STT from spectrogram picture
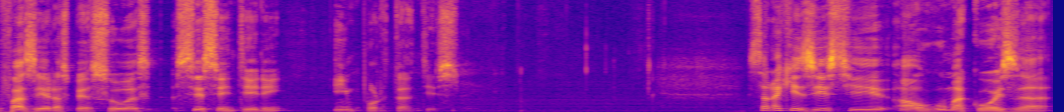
fazer as pessoas se sentirem importantes. Será que existe alguma coisa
